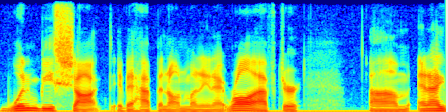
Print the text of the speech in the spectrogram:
wouldn't be shocked if it happened on Monday Night Raw after um, and I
